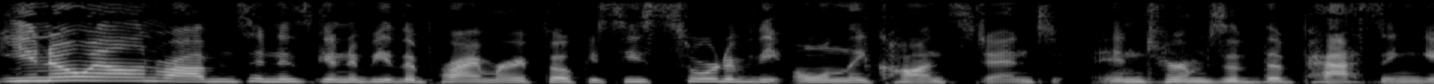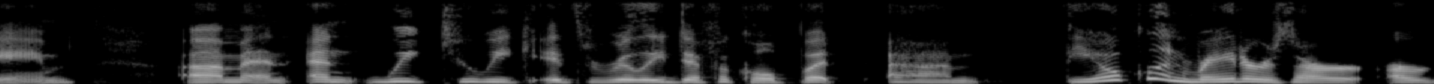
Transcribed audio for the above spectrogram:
you know, Allen Robinson is going to be the primary focus. He's sort of the only constant in terms of the passing game, um, and and week to week it's really difficult. But um, the Oakland Raiders are are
